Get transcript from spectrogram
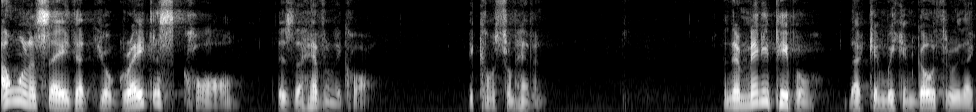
I want to say that your greatest call is the heavenly call. It comes from heaven. And there are many people that can we can go through that,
